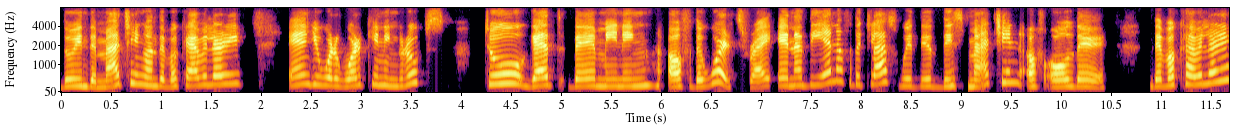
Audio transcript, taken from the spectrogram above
doing the matching on the vocabulary and you were working in groups to get the meaning of the words, right? And at the end of the class, we did this matching of all the, the vocabulary,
